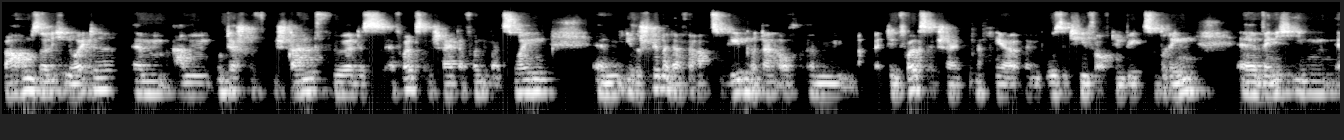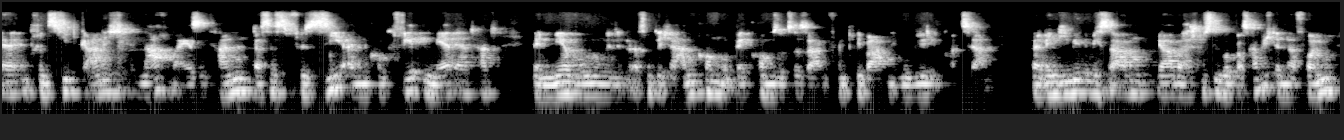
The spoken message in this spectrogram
warum soll ich Leute ähm, am Unterschriftenstand für das Erfolgsentscheid davon überzeugen, ähm, ihre Stimme dafür abzugeben und dann auch ähm, den Volksentscheid nachher ähm, positiv auf den Weg zu bringen, äh, wenn ich ihnen äh, im Prinzip gar nicht nachweisen kann, dass es für sie einen konkreten Mehrwert hat, wenn mehr Wohnungen in öffentliche Hand kommen und wegkommen sozusagen von privaten Immobilienkonzernen. Weil wenn die mir nämlich sagen, ja, aber Herr Schlüsselburg, was habe ich denn davon?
